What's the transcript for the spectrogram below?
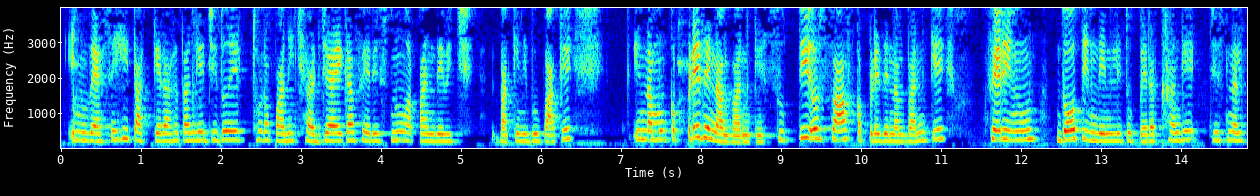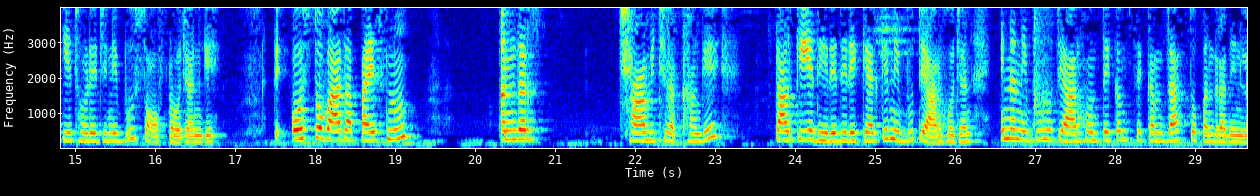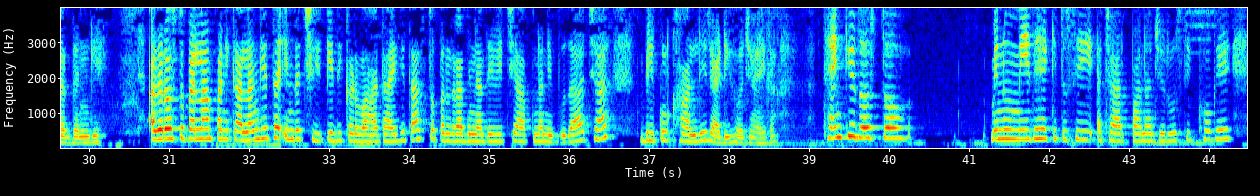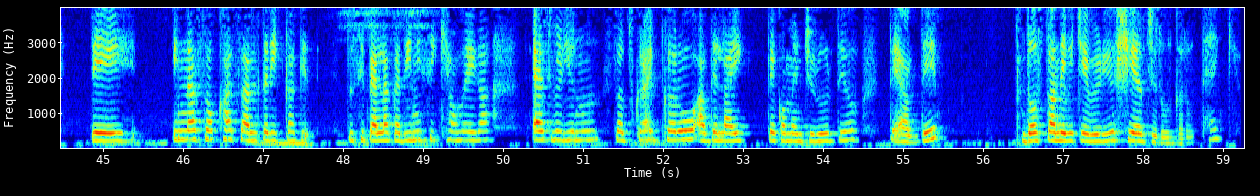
ਇਹਨੂੰ ਵੈਸੇ ਹੀ ਟੱਕ ਕੇ ਰੱਖ ਦਾਂਗੇ ਜਦੋਂ ਇਹ ਥੋੜਾ ਪਾਣੀ ਛੱਡ ਜਾਏਗਾ ਫਿਰ ਇਸ ਨੂੰ ਆਪਾਂ ਇਹਦੇ ਵਿੱਚ ਬਾਕੀ ਨਿੰਬੂ ਪਾ ਕੇ ਇਹਦਾ ਮੂੰਹ ਕੱਪੜੇ ਦੇ ਨਾਲ ਬੰਨ ਕੇ ਸੁੱਤੀ ਔਰ ਸਾਫ਼ ਕੱਪੜੇ ਦੇ ਨਾਲ ਬੰਨ ਕੇ ਫਿਰ ਇਹਨੂੰ 2-3 ਦਿਨ ਲਈ ਧੁੱਪੇ ਰੱਖਾਂਗੇ ਜਿਸ ਨਾਲ ਕਿ ਥੋੜੇ ਜਿਹੇ ਨਿੰਬੂ ਸੌਫਟ ਹੋ ਜਾਣਗੇ ਤੇ ਉਸ ਤੋਂ ਬਾਅਦ ਆਪਾਂ ਇਸ ਨੂੰ ਅੰਦਰ ਛਾਂ ਵਿੱਚ ਰੱਖਾਂਗੇ ਤਾਂ ਕਿ ਇਹ ਧੀਰੇ ਧੀਰੇ ਕਰਕੇ ਨਿੰਬੂ ਤਿਆਰ ਹੋ ਜਾਣ ਇਹਨਾਂ ਨਿੰਬੂ ਨੂੰ ਤਿਆਰ ਹੋਣ ਤੇ ਕਮ ਸੇ ਕਮ 10 ਤੋਂ 15 ਦਿਨ ਲੱਗਣਗੇ ਅਗਰ ਉਸ ਤੋਂ ਪਹਿਲਾਂ ਆਪਾਂ ਨਿਕਾਲਾਂਗੇ ਤਾਂ ਇਹਦੇ ਛਿਲਕੇ ਦੀ ਕੜਵਾਹਟ ਆਏਗੀ 10 ਤੋਂ 15 ਦਿਨਾਂ ਦੇ ਵਿੱਚ ਆਪਣਾ ਨਿੰਬੂ ਦਾ ਅਚਾਰ ਬਿਲਕੁਲ ਖਾਣ ਲਈ ਰੈਡੀ ਹੋ ਜਾਏਗਾ ਥੈਂਕ ਯੂ ਦੋਸਤੋ ਮੈਨੂੰ ਉਮੀਦ ਹੈ ਕਿ ਤੁਸੀਂ ਅਚਾਰ ਪਾਣਾ ਜ਼ਰੂਰ ਸਿੱਖੋਗੇ ਤੇ ਇੰਨਾ ਸੌਖਾ ਸਰਲ ਤਰੀਕਾ ਕਿ ਤੁਸੀਂ ਪਹਿਲਾਂ ਕਦੀ ਨਹੀਂ ਸਿੱਖਿਆ ਹੋਵੇਗਾ ਇਸ ਵੀਡੀਓ ਨੂੰ ਸਬਸਕ੍ਰਾਈਬ ਕਰੋ ਆਪਦੇ ਲਾਈਕ ਤੇ ਕਮੈਂਟ ਜ਼ਰੂਰ ਦਿਓ ਤੇ ਆਪਦੇ ਦੋਸਤਾਂ ਦੇ ਵਿੱਚ ਇਹ ਵੀਡੀਓ ਸ਼ੇਅਰ ਜ਼ਰੂਰ ਕਰੋ ਥੈਂਕ ਯੂ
